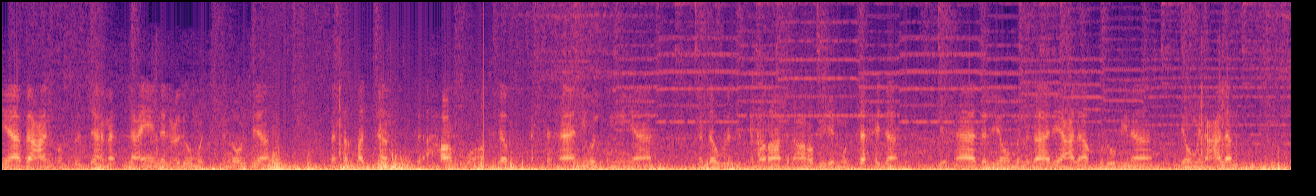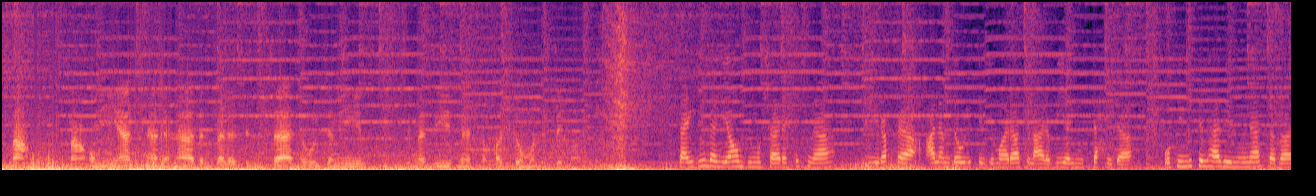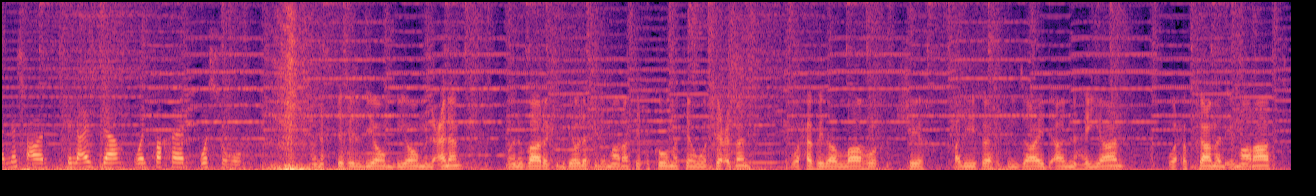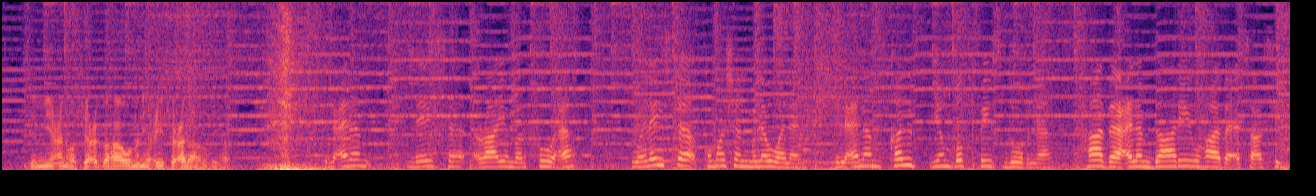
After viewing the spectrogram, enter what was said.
بالنيابة عن أسرة جامعة العين للعلوم والتكنولوجيا نتقدم بأحر وأطيب التهاني والأمنيات لدولة الإمارات العربية المتحدة بهذا اليوم الغالي على قلوبنا يوم العلم مع مع أمنياتنا لهذا البلد الزاهر والجميل بمزيد من التقدم والازدهار. سعيدون اليوم بمشاركتنا في رفع علم دولة الإمارات العربية المتحدة وفي مثل هذه المناسبة نشعر بالعزة والفخر والشموخ ونحتفل اليوم بيوم العلم ونبارك لدولة الإمارات حكومة وشعبا. وحفظ الله الشيخ خليفة بن زايد آل نهيان وحكام الإمارات جميعا وشعبها ومن يعيش على أرضها. العلم ليس راية مرفوعة وليس قماشا ملونا. العلم قلب ينبض في صدورنا. هذا علم داري وهذا أساسي.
